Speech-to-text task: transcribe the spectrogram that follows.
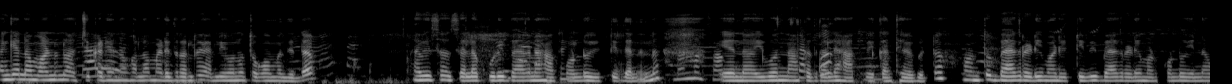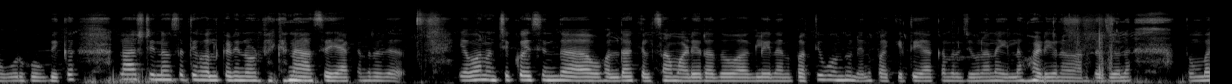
ಹಂಗೆ ನಮ್ಮ ಅಣ್ಣನು ಆಚೆ ಕಡೆ ನಾವು ಹೊಲ ಮಾಡಿದ್ರಲ್ರಿ. ಅಲ್ಲಿ ಇವನು ತೊಗೊಂಬಂದಿದ್ದ. ಅವಿಸವ್ಸ್ ಎಲ್ಲ ಕೂಡಿ ಬ್ಯಾಗ್ನ ಹಾಕ್ಕೊಂಡು ಇಟ್ಟಿದ್ದೆ ನಾನು ಏನು ಇವೊಂದು ನಾಲ್ಕದ್ರಲ್ಲೇ ಹಾಕ್ಬೇಕಂತ ಹೇಳಿಬಿಟ್ಟು ಅಂತೂ ಬ್ಯಾಗ್ ರೆಡಿ ಮಾಡಿ ಇಟ್ಟಿವಿ. ಬ್ಯಾಗ್ ರೆಡಿ ಮಾಡಿಕೊಂಡು ಇನ್ನು ಊರಿಗೆ ಹೋಗ್ಬೇಕು. ಲಾಸ್ಟ್ ಇನ್ನೊಂದು ಸತಿ ಹೊಲ ಕಡೆ ನೋಡ್ಬೇಕನ್ನೋ ಆಸೆ. ಯಾಕಂದ್ರೆ ಯಾವಾಗ ನಾನು ಚಿಕ್ಕ ವಯಸ್ಸಿಂದ ಹೊಲ್ದಾಗ ಕೆಲಸ ಮಾಡಿರೋದು ಆಗಲಿ, ನಾನು ಪ್ರತಿಯೊಂದು ನೆನಪಾಕೈತಿ. ಯಾಕಂದ್ರೆ ಜೀವನನ ಇಲ್ಲ ಮಾಡೀವಿ ನಾವು ಅರ್ಧ ಜೀವನ. ತುಂಬಾ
